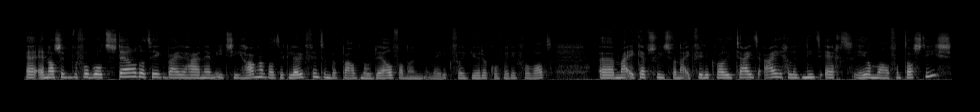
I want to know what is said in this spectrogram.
Uh, en als ik bijvoorbeeld stel dat ik bij de H&M iets zie hangen wat ik leuk vind. Een bepaald model van een, weet ik veel, jurk of weet ik veel wat. Uh, maar ik heb zoiets van, nou, ik vind de kwaliteit eigenlijk niet echt helemaal fantastisch.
